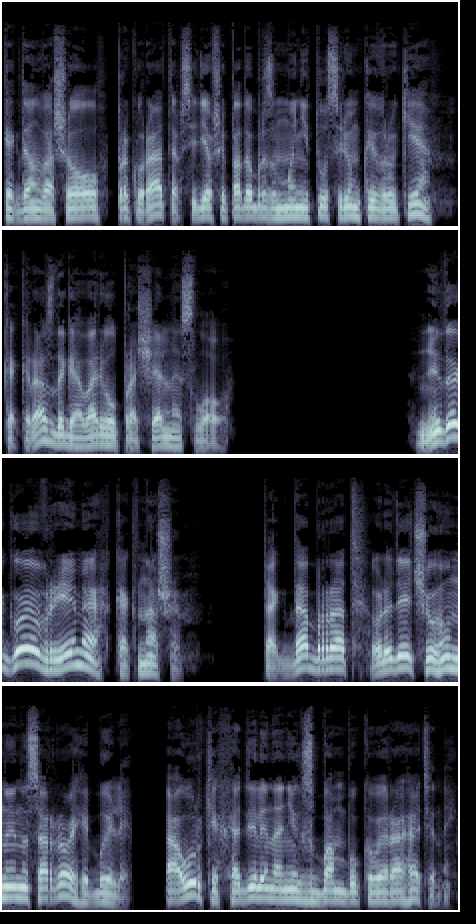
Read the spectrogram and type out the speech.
Когда он вошел, прокуратор, сидевший под образом маниту с рюмкой в руке, как раз договаривал прощальное слово. «Не такое время, как наше. Тогда, брат, у людей чугунные носороги были, а урки ходили на них с бамбуковой рогатиной.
